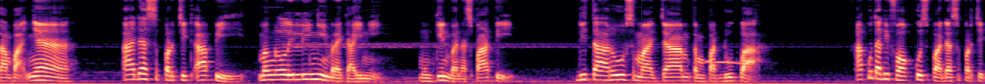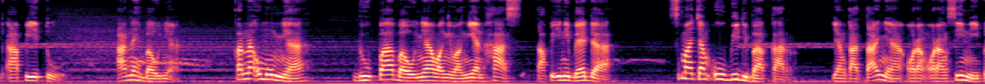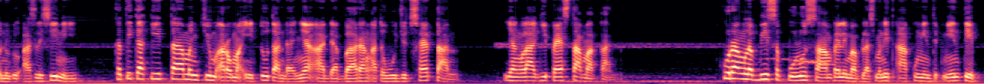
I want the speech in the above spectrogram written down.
Tampaknya ada sepercik api mengelilingi mereka ini. Mungkin Banaspati. Ditaruh semacam tempat dupa. Aku tadi fokus pada sepercik api itu. Aneh baunya. Karena umumnya Dupa baunya wangi-wangian khas, tapi ini beda. Semacam ubi dibakar, yang katanya orang-orang sini, penduduk asli sini, ketika kita mencium aroma itu tandanya ada barang atau wujud setan yang lagi pesta makan. Kurang lebih 10-15 menit aku ngintip-ngintip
